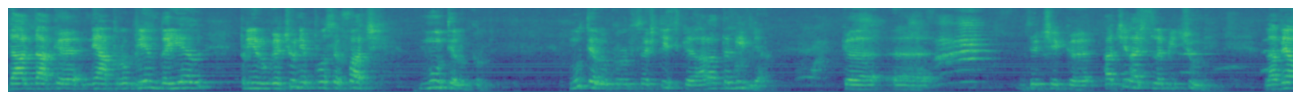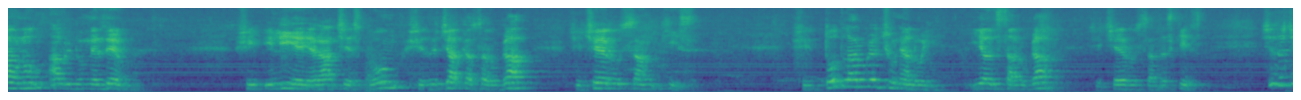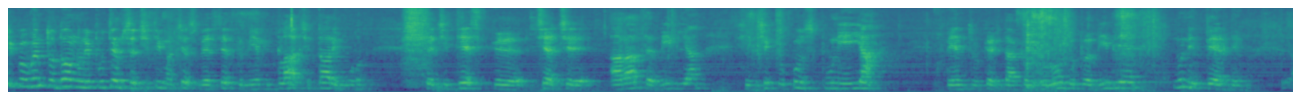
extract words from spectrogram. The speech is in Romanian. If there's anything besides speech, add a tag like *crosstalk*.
Dar dacă ne apropiem de El, prin rugăciune poți să faci multe lucruri. Multe lucruri, să știți că arată Biblia. Că uh, zice că același slăbiciune l-avea un om al lui Dumnezeu. Și Ilie era acest om și zicea că s-a rugat și cerul s-a închis. Și tot la rugăciunea lui, el s-a rugat și cerul s-a deschis. Și zice cuvântul Domnului, putem să citim acest verset, că mie îmi place tare mult să citesc uh, ceea ce arată Biblia și ce, cum spune ea. Pentru că dacă o luăm după Biblie, nu ne pierdem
